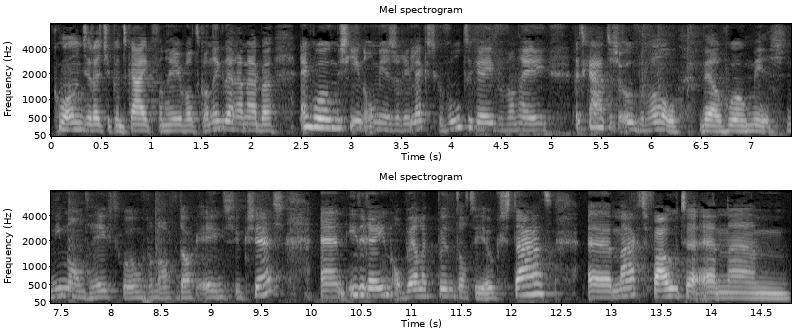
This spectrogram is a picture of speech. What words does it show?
Gewoon zodat je kunt kijken van, hé, hey, wat kan ik daaraan hebben? En gewoon misschien om je eens een relaxed gevoel te geven van, hé, hey, het gaat dus overal wel gewoon mis. Niemand heeft gewoon vanaf dag één succes. En iedereen, op welk punt dat hij ook staat, uh, maakt fouten en um,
